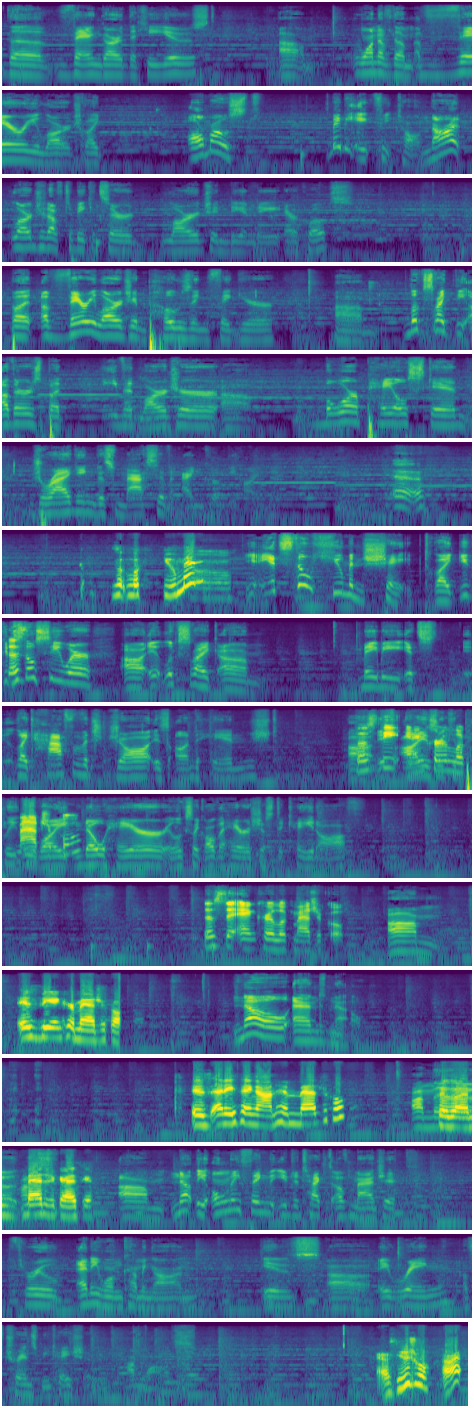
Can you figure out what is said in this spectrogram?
the vanguard that he used, um, one of them a very large, like almost maybe eight feet tall, not large enough to be considered large in D and D air quotes, but a very large, imposing figure. Um, looks like the others, but even larger. Uh, more pale skin, dragging this massive anchor behind it. Uh, Does it look human? Oh. It's still human shaped. Like you can Does- still see where uh, it looks like um, maybe it's like half of its jaw is unhinged. Uh, Does the its eyes anchor are look completely magical? White, no hair. It looks like all the hair is just decayed off. Does the anchor look magical? Um, Is the anchor magical? no and no. Is anything on him magical? On the Because I'm uh, magic guys here. Um, no, the only thing that you detect of magic through anyone coming on is uh, a ring of transmutation on Wallace. As usual. Alright.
